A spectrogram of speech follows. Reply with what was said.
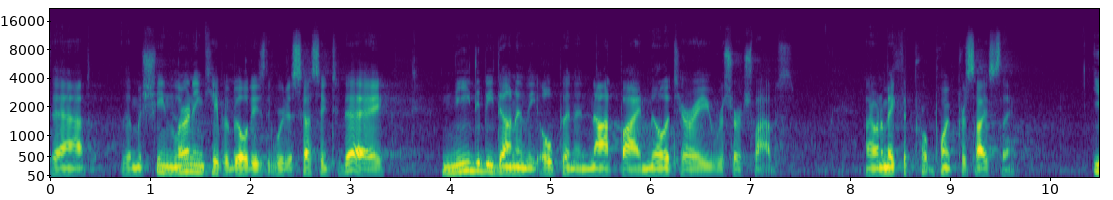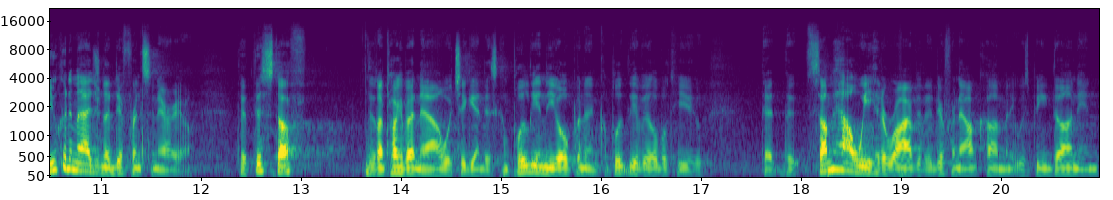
that the machine learning capabilities that we're discussing today need to be done in the open and not by military research labs. And I want to make the point precisely. You can imagine a different scenario, that this stuff that I'm talking about now, which again is completely in the open and completely available to you, that the, somehow we had arrived at a different outcome and it was being done in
